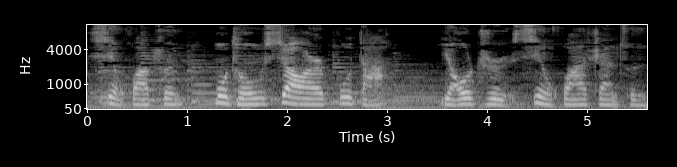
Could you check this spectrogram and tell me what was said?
杏花村，牧童笑而不答，遥指杏花山村。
